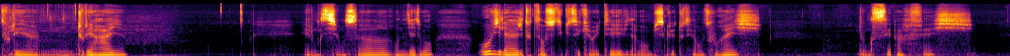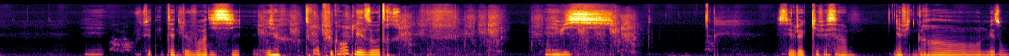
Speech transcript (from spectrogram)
tous les. euh, tous les rails. Et donc si on sort, on est directement au village et tout est en sé- sécurité évidemment puisque tout est entouré. Donc c'est parfait. Et vous devez peut-être le voir d'ici. Il y a un toit plus grand que les autres. Et oui. C'est Block qui a fait ça. Il a fait une grande maison.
